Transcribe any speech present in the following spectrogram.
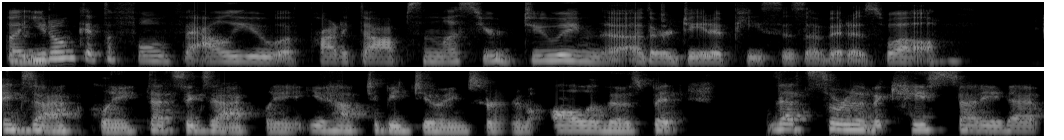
But mm-hmm. you don't get the full value of product ops unless you're doing the other data pieces of it as well. Exactly. That's exactly. You have to be doing sort of all of those. But that's sort of a case study that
